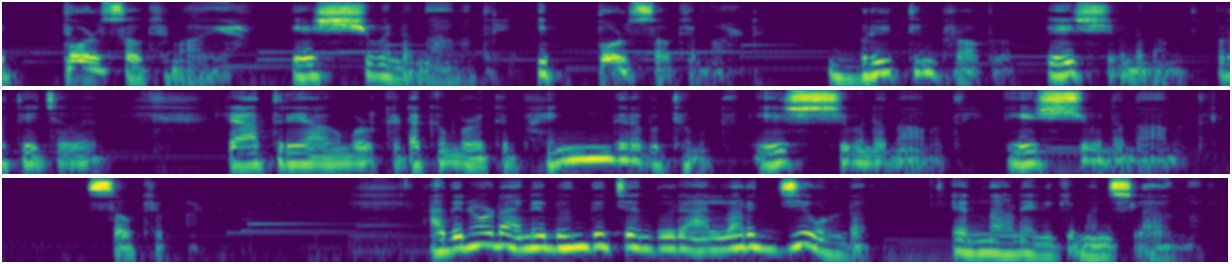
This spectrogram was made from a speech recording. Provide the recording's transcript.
ഇപ്പോൾ സൗഖ്യമാവുകയാണ്. യേശുവിന്റെ നാമത്തിൽ ഇപ്പോൾ സൗഖ്യമാകട്ടെ. ബ്രീത്തിങ് പ്രോബ്ലം യേശുവിന്റെ നാമത്തിൽ. പ്രത്യേകിച്ച് അത് രാത്രിയാകുമ്പോൾ കിടക്കുമ്പോഴൊക്കെ ഭയങ്കര ബുദ്ധിമുട്ട്. യേശുവിന്റെ നാമത്തിൽ. യേശുവിന്റെ നാമത്തിൽ സൗഖ്യമാകട്ടെ. അതിനോടനുബന്ധിച്ച് എന്തൊരു അലർജി ഉണ്ട് എന്നാണ് എനിക്ക് മനസ്സിലാകുന്നത്.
